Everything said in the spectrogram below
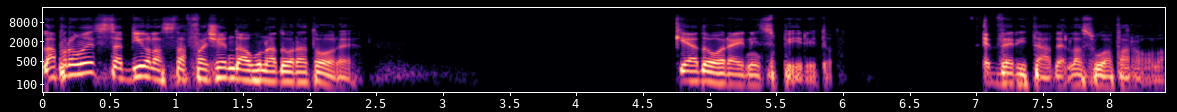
La promessa Dio la sta facendo a un adoratore che adora in spirito. È verità della sua parola.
